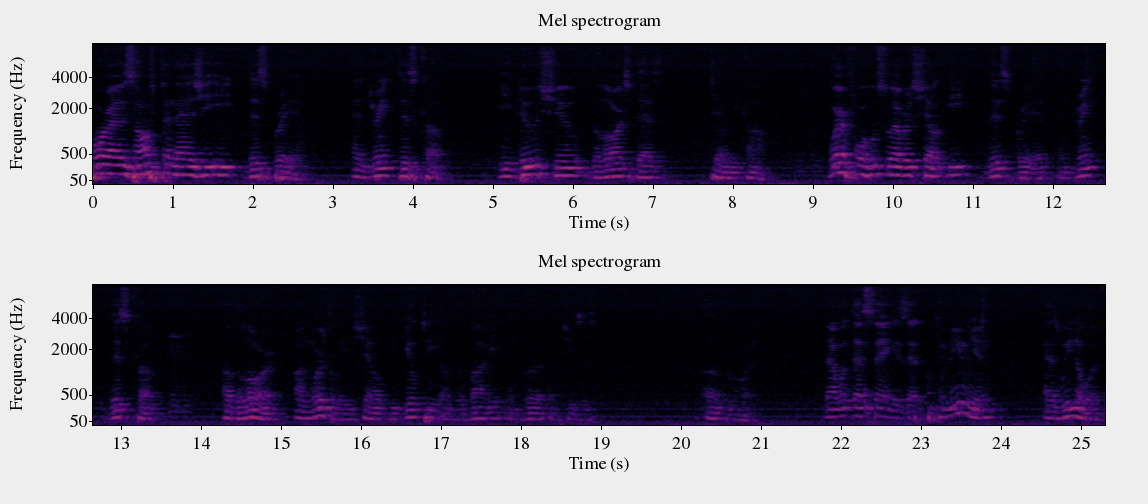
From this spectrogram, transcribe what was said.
For as often as ye eat this bread and drink this cup, ye do shew the Lord's death till he come. Wherefore, whosoever shall eat this bread and drink this cup mm-hmm. of the Lord unworthily shall be guilty of the body and blood of Jesus, of the Lord. Now, what that's saying is that communion, as we know it,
